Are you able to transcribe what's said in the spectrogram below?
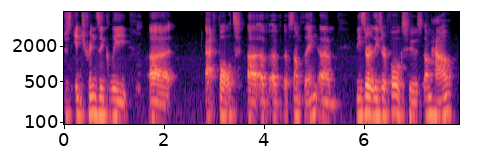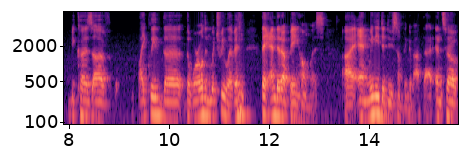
just intrinsically uh, at fault uh, of, of, of something. Um, these are these are folks who somehow because of likely the the world in which we live in they ended up being homeless. Uh, and we need to do something about that. And so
